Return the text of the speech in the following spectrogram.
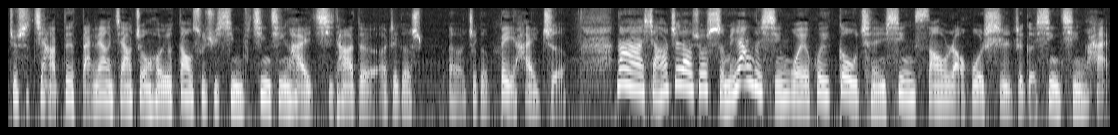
就是加的胆量加重后，又到处去性性侵害其他的呃这个呃这个被害者。那想要知道说什么样的行为会构成性骚扰或是这个性侵害？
